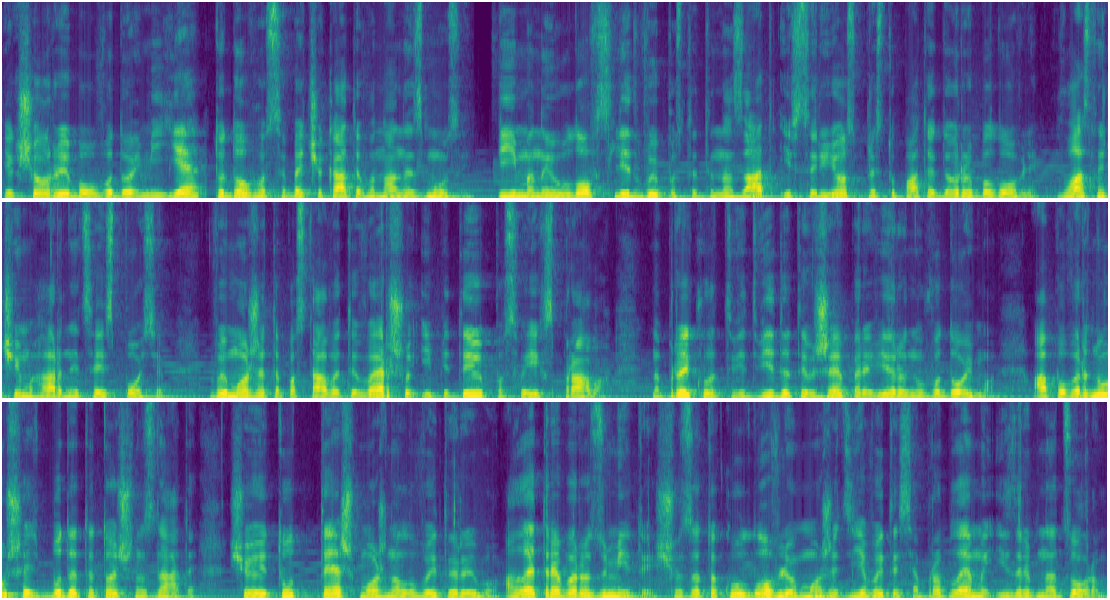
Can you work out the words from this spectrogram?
Якщо риба у водоймі є, то довго себе чекати вона не змусить. Пійманий улов слід випустити назад і всерйоз приступати до риболовлі. Власне, чим гарний цей спосіб. Ви можете поставити вершу і піти по своїх справах, наприклад, відвідати вже перевірену водойму, а повернувшись, будете точно знати, що і тут теж можна ловити рибу. Але треба розуміти, що за таку ловлю можуть з'явитися проблеми із рибнадзором,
